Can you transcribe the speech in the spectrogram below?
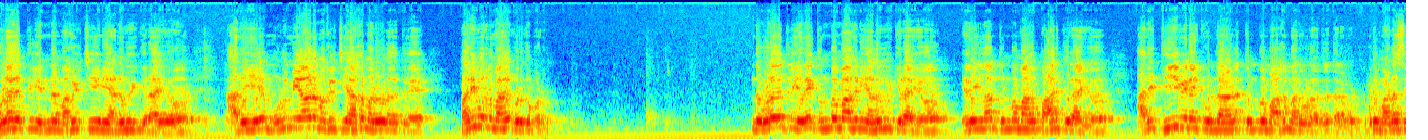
உலகத்தில் என்ன மகிழ்ச்சியை நீ அனுபவிக்கிறாயோ அதையே முழுமையான மகிழ்ச்சியாக மறு உலகத்திலே பரிபூர்ணமாக கொடுக்கப்படும். இந்த உலகத்தில் எதை துன்பமாக நீ அனுபவிக்கிறாயோ எதையெல்லாம் துன்பமாக பார்க்கிறாயோ அதை தீவினைக்கு உண்டான துன்பமாக மறு உலகத்தில் தரப்படும். இப்படி மனசு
